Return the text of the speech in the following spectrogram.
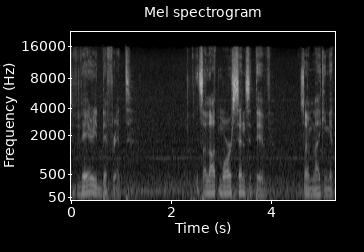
it's very different it's a lot more sensitive. So I'm liking it.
